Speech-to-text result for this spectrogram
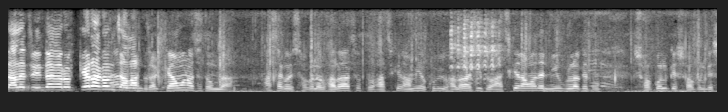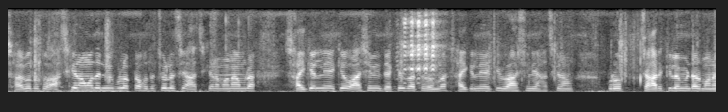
তাহলে চিন্তা করো কীরকম চালা বন্ধুরা কেমন আছো তোমরা? আশা করি সকলে ভালো আছো। তো আজকের আমিও খুবই ভালো আছি। তো আজকের আমাদের নিউ ব্লগে তো সকলকে সকলকে স্বাগত। তো আজকের আমাদের নিউ ব্লগটা হতে চলেছে। আজকের মানে আমরা সাইকেল নিয়ে কেউ আসিনি, দেখতেই পাচ্ছ তোমরা। সাইকেল নিয়ে কেউ আসিনি। আজকে আম- পুরো চার কিলোমিটার মানে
